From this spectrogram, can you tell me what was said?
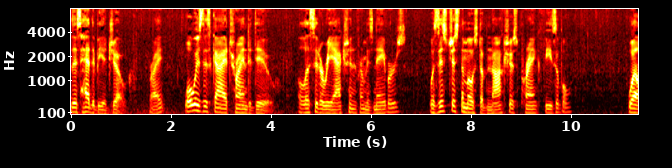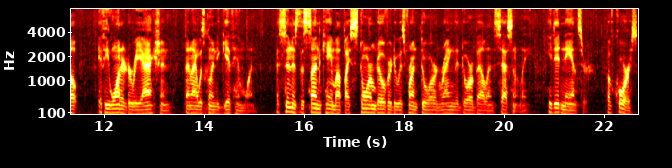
This had to be a joke, right? What was this guy trying to do? Elicit a reaction from his neighbors? Was this just the most obnoxious prank feasible? Well, if he wanted a reaction, then I was going to give him one. As soon as the sun came up, I stormed over to his front door and rang the doorbell incessantly. He didn't answer. Of course.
